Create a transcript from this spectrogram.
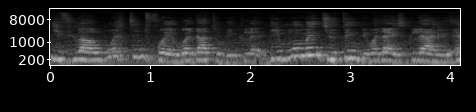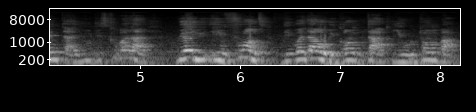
If you are waiting for a weather to be clear, the moment you think the weather is clear and you enter, you discover that where you in front, the weather will become dark, you will turn back.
